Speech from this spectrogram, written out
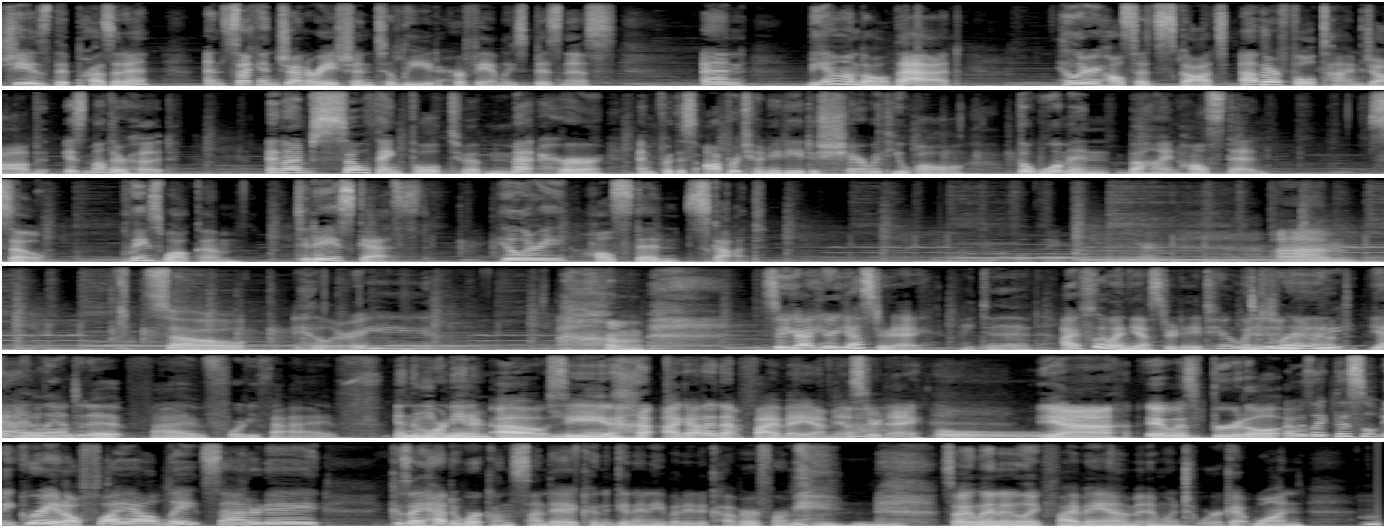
She is the president and second generation to lead her family's business. And beyond all that, Hillary Halstead Scott's other full time job is motherhood. and I'm so thankful to have met her and for this opportunity to share with you all the woman behind Halstead. So, please welcome today's guest, Hillary Halstead Scott. Um, so Hillary, um, so you got here yesterday. I did. I flew in yesterday too. When Did did you land? really? Yeah, I landed at 5:45 in the morning. evening. Oh, see, I got in at 5 a.m. yesterday. Oh. yeah, it was brutal. I was like, this will be great. I'll fly out late Saturday because I had to work on Sunday. I couldn't get anybody to cover for me. Mhm. So I landed at like 5 a.m. and went to work at 1.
